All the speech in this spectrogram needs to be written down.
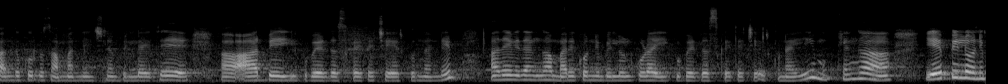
కందుకూరుకు సంబంధించిన బిల్లు అయితే ఆర్బీఐ కుబేర్ దశకు అయితే చేరుకుందండి. అదేవిధంగా మరికొన్ని బిల్లులు కూడా ఈ కుబేర్ దశకు అయితే చేరుకున్నాయి. ముఖ్యంగా ఏపీలోని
